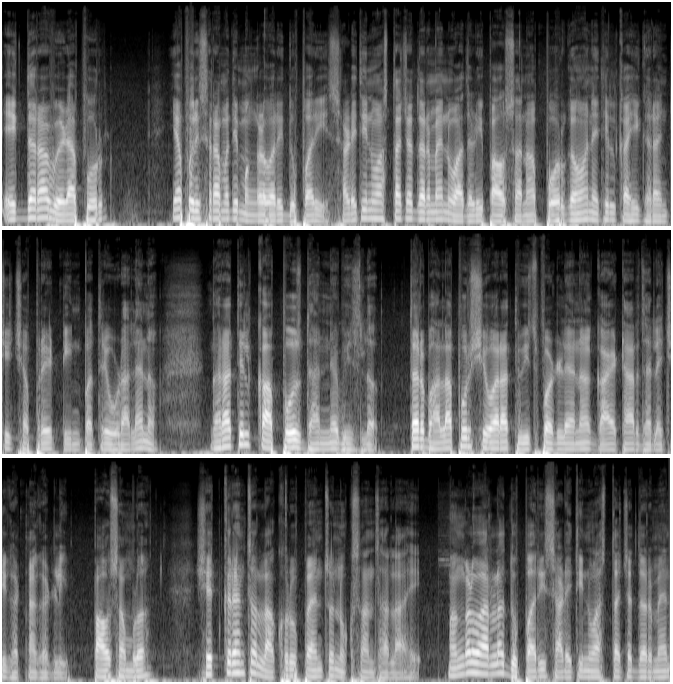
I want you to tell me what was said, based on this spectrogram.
एकदरा वेळापूर या परिसरामध्ये मंगळवारी दुपारी साडेतीन वाजताच्या दरम्यान वादळी पावसानं पोरगव्हाण येथील काही घरांची छपरे टीनपत्रे उडाल्यानं घरातील कापूस धान्य भिजलं. तर भालापूर शिवारात वीज पडल्यानं गाय ठार झाल्याची घटना घडली. पावसामुळं शेतकऱ्यांचं लाखो रुपयांचं नुकसान झालं आहे. मंगळवारला दुपारी साडेतीन वाजताच्या दरम्यान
